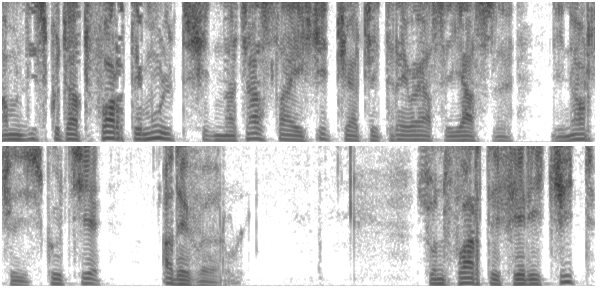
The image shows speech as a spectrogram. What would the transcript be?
am discutat foarte mult și din aceasta a ieșit ceea ce trebuia să iasă din orice discuție, adevărul. Sunt foarte fericit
